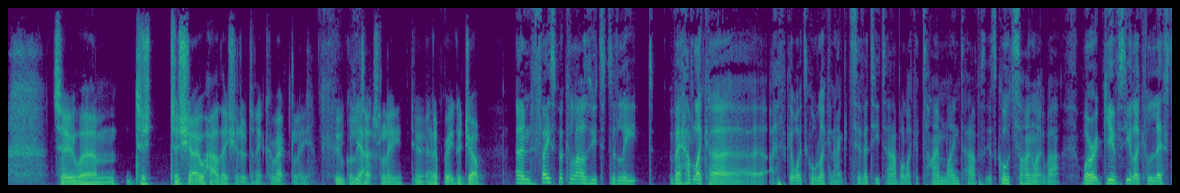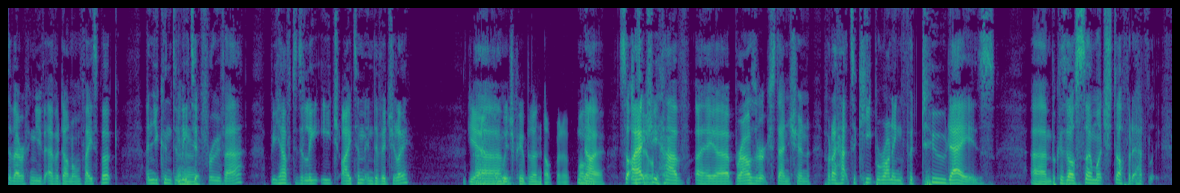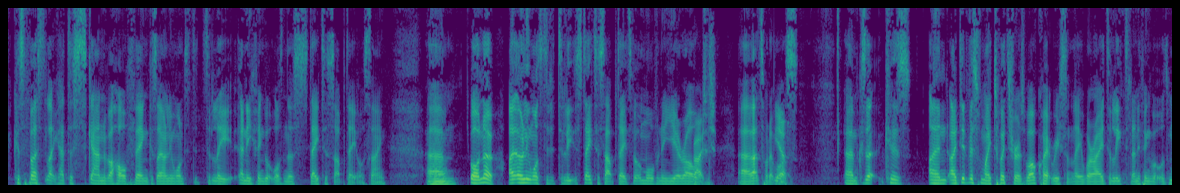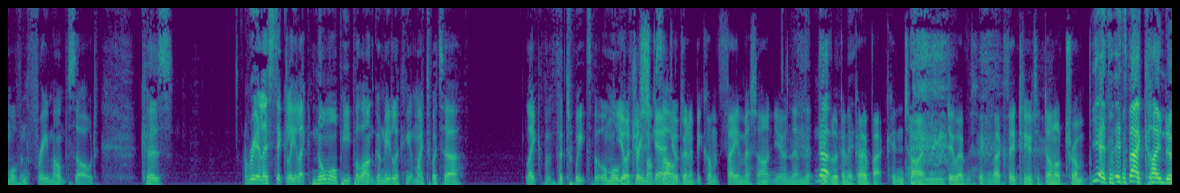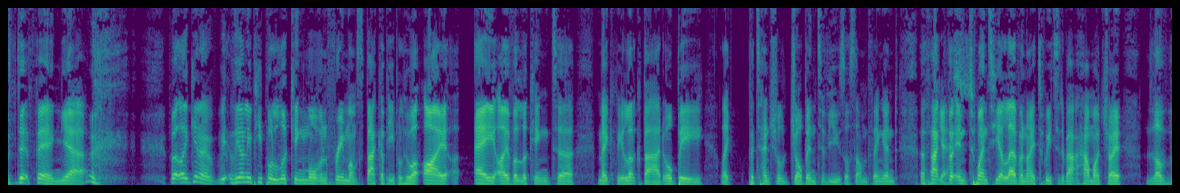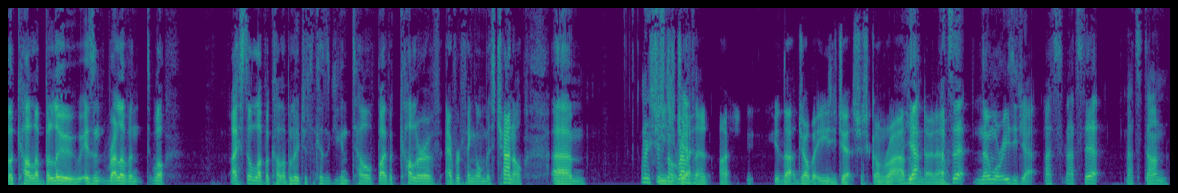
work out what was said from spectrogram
to um to to show how they should have done it correctly, Google is actually doing a pretty good job. and Facebook allows you to delete they have like a I forget what it's called, like an activity tab or like a timeline tab. It's called something like that, where it gives you like a list of everything you've ever done on Facebook, and you can delete Mhm. it through there. But you have to delete each item individually. Yeah, Um, which people are not going to. no, so to I actually have a uh, browser extension that I had to keep running for two days. Um, because there was so much stuff that it had, because first like had to scan the whole thing because I only wanted to delete anything that wasn't a status update or something. Um, Well, no, I only wanted to delete status updates that were more than a year old. Right. Uh, that's what it Yep. was. Because because and I did this for my Twitter as well quite recently, where I deleted anything that was more than three months old. Because realistically, like normal people aren't going to be looking at my Twitter like for, tweets that were more You're than three just months scared old. you're going to become famous, aren't you? And then the No. people are going to go back in time and do everything like they do to Donald Trump. Yeah, it's, it's that kind of thing. Yeah. But like you know, the the only people looking more than three months back are people who are I a either looking to make me look bad or b like potential job interviews or something. And the fact that in 2011 I tweeted about how much I love the color blue isn't relevant. Well, I still love the color blue just because you can tell by the color of everything on this channel. Um, and it's just not relevant. uh, uh, that job at EasyJet's just gone right out the yeah, window now. that's it. No more EasyJet. That's that's it. That's done.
